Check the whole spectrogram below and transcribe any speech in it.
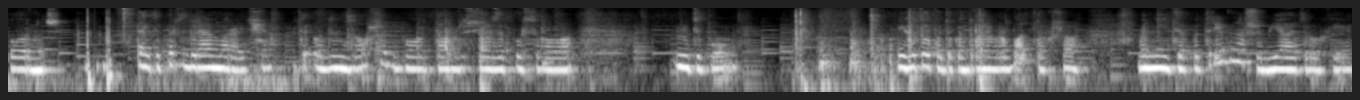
повернусь. Так, тепер збираємо речі. Один зошит, бо там же ж я записувала, ну, типу, підготовка до контрольних робот, так що мені це потрібно, щоб я трохи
